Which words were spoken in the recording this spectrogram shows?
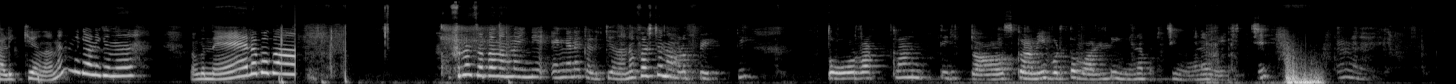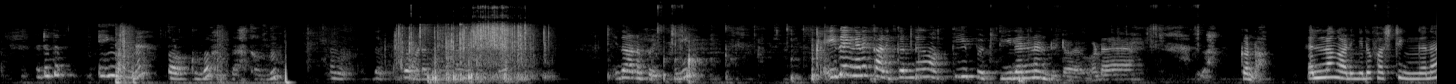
കളിക്കുക എന്നാണ് ഇന്ന് കാണിക്കുന്നത്. നമുക്ക് നേരെ പോകാം. ഫ്രണ്ട്സ് അപ്പോൾ നമ്മൾ ഇനി എങ്ങനെ കളിക്കുക എന്നാണ് ഫസ്റ്റ് നമ്മൾ പെട്ടി തുറക്കാൻ ഇത്തിരി ടാസ്ക്കാണ് ഇവിടുത്തെ വള്ളി ഇങ്ങനെ പിടിച്ച് ഇങ്ങനെ വലിച്ച് ഇങ്ങനെ എന്നിട്ട് ഇങ്ങനെ തുറക്കുമ്പോൾ അതൊന്നും ഇതൊക്കെ ഇവിടെ ഇതാണ് പെട്ടി. ഇതെങ്ങനെ കളിക്കേണ്ടതെന്നൊക്കെ ഈ പെട്ടിയിൽ തന്നെ ഉണ്ട് കേട്ടോ ഇവിടെ. കണ്ട? എല്ലാം കാണിക്കുന്നത് ഫസ്റ്റ് ഇങ്ങനെ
